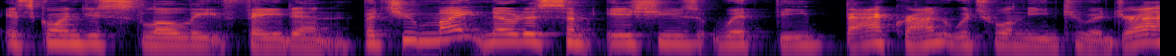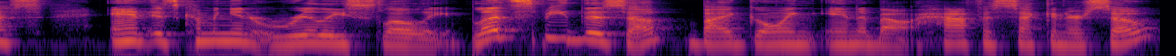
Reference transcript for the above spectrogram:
it's going to slowly fade in. But you might notice some issues with the background, which we'll need to address, and it's coming in really slowly. Let's speed this up by going in about half a second or so,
